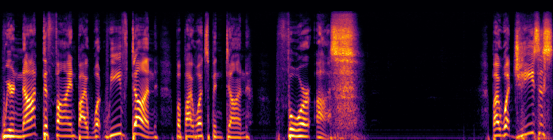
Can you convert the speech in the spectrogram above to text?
we're not defined by what we've done, but by what's been done for us. By what Jesus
